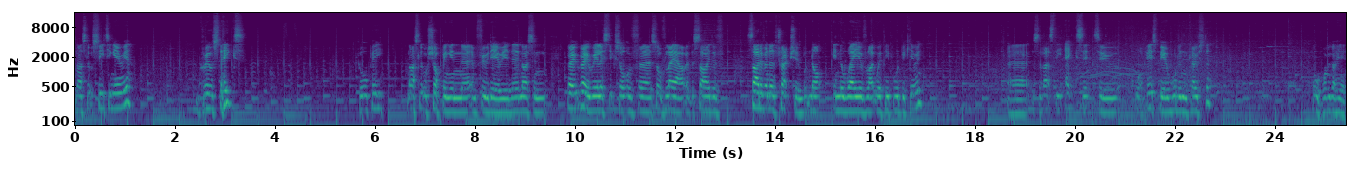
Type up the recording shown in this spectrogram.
Nice little seating area. Grill steaks. Gulpy. Nice little shopping and, uh, and food area there. Nice and very very realistic sort of uh, sort of layout at the side of side of an attraction, but not in the way of like where people would be queuing. Uh, so that's the exit to what appears to be a wooden coaster. Oh, what we got here?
